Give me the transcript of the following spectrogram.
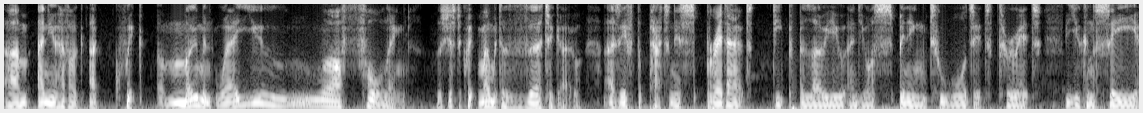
Um, and you have a, a quick moment where you are falling. There's just a quick moment of vertigo, as if the pattern is spread out deep below you and you're spinning towards it through it. You can see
